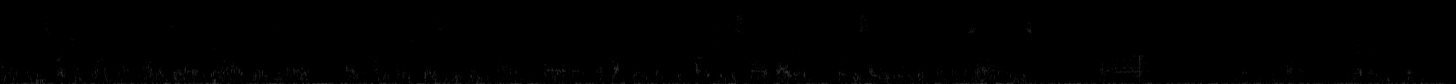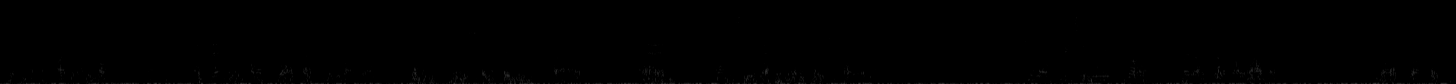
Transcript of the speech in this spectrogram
kind of an inspiration for us right now. There's uh, Leon Edwards. You know, as, as a British person, you can kind of uh, look back and, and be encouraged and inspired by him. What would you say your models are in this sport? Uh, that's a one. I never really had I love. I've I like, Dominick Cruz of the and obviously power. He lost recently, well, about that, but yeah, that's favorite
